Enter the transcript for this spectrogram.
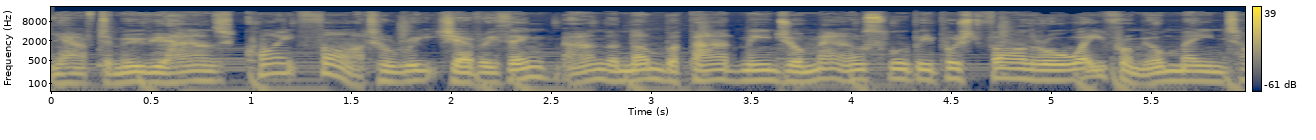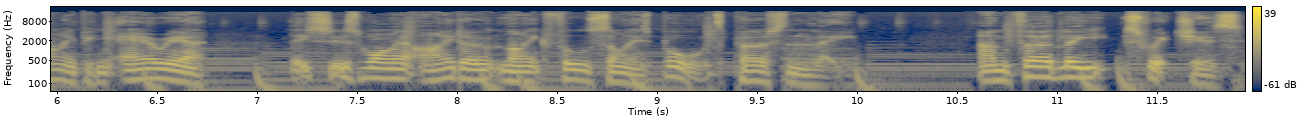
You have to move your hands quite far to reach everything, and the number pad means your mouse will be pushed farther away from your main typing area. This is why I don't like full-size boards personally. And thirdly, switches.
